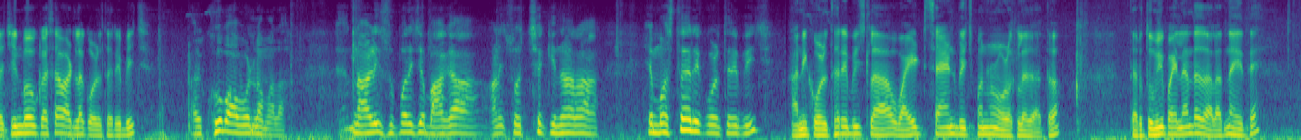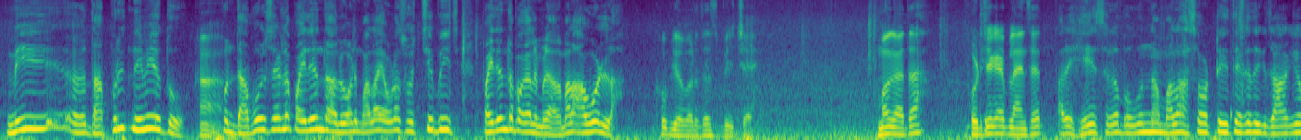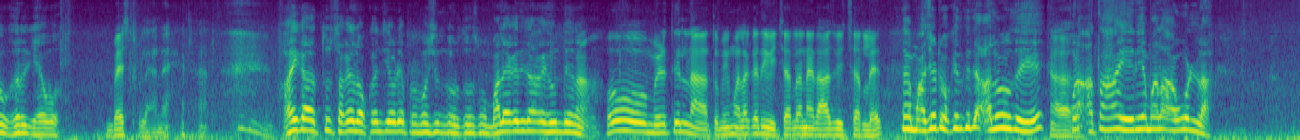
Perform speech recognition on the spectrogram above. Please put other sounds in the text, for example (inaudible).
सचिन भाऊ कसा वाटला कोळथरे बीच अरे खूप आवडला मला. नाळी सुपारीच्या बागा आणि स्वच्छ किनारा हे मस्त आहे रे कोळतरी बीच आणि कोळथरे बीचला व्हाईट सँड बीच म्हणून ओळखलं जातं. तर तुम्ही पहिल्यांदाच आलात ना इथे? मी अ, दापोलीत नेहमी येतो हां. पण दाभोळ साईडला पहिल्यांदा आलो आणि मला एवढा स्वच्छ बीच पहिल्यांदा बघायला मिळाला. मला आवडला. खूप जबरदस्त बीच आहे. मग आता पुढचे काय प्लॅन्स आहेत? अरे हे सगळं बघून ना मला असं वाटतं इथे कधी जागेवर घर घ्यावं. बेस्ट प्लॅन आहे. आहे का? तू सगळ्या लोकांची एवढे प्रमोशन करतोस मग मला एखादी जागा घेऊन दे ना. हो मिळतील ना. तुम्ही मला कधी विचारलं नाहीत आज विचारलेत. नाही माझ्या डोक्यात कधी आलं नव्हतं हे हां. पण आता हा एरिया मला आवडला.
